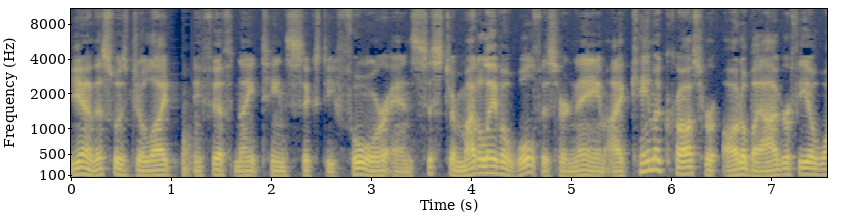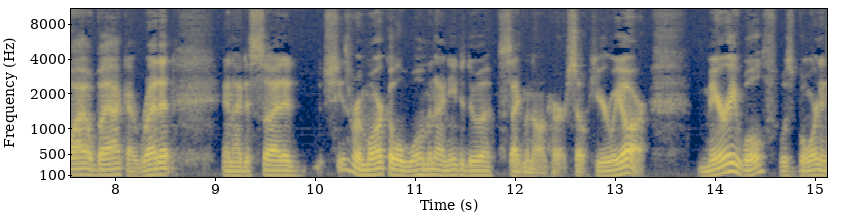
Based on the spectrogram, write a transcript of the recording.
Yeah, this was July 25th, 1964, and Sister Madeleva Wolff is her name. I came across her autobiography a while back. I read it, and I decided she's a remarkable woman. I need to do a segment on her. So here we are. Mary Wolff was born in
